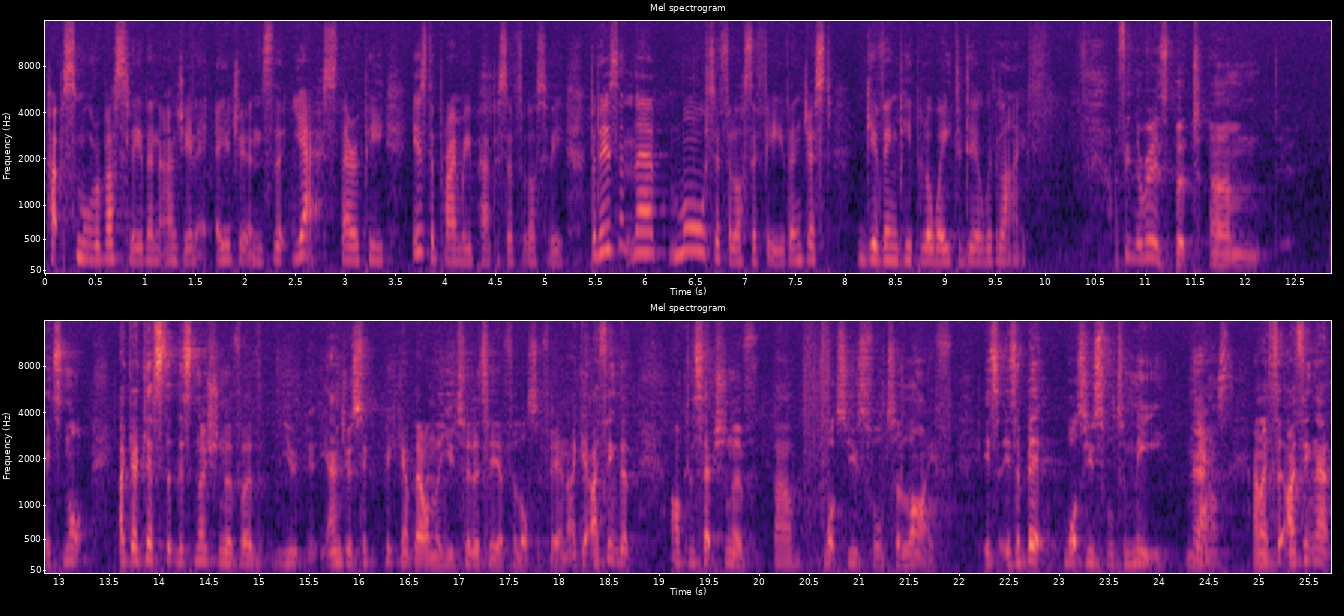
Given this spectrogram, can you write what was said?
perhaps more robustly than Angie and Adrian's that yes, therapy is the primary purpose of philosophy. But isn't there more to philosophy than just giving people a way to deal with life? I think there is, but um, it's not. I, guess that this notion of uh, you, Andrew's picking up there on the utility of philosophy, and I, I think that our conception of uh, what's useful to life is, is a bit what's useful to me now. Yes. And I, th- I think that,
